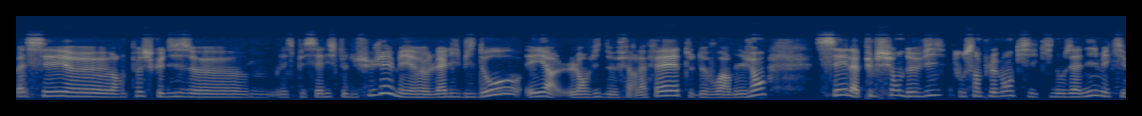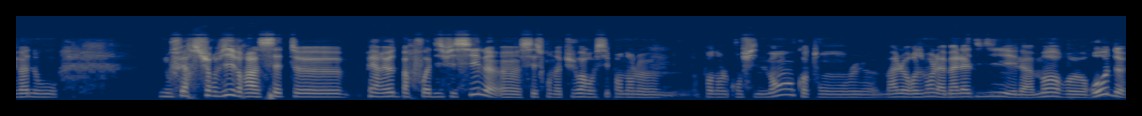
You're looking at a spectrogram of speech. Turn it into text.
Bah, c'est, un peu ce que disent, les spécialistes du sujet, mais, heu, la libido et l'envie de faire la fête, de voir des gens, c'est la pulsion de vie tout simplement qui qui nous anime et qui va nous nous faire survivre à cette, période parfois difficile. C'est ce qu'on a pu voir aussi pendant le confinement quand malheureusement la maladie et la mort, rôdent,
